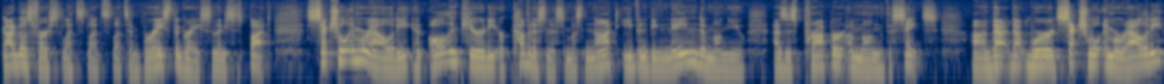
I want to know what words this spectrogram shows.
God goes first. Let's let's let's embrace the grace. And then he says, "But sexual immorality and all impurity or covetousness must not even be named among you, as is proper among the saints." Uh, that that word sexual immorality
